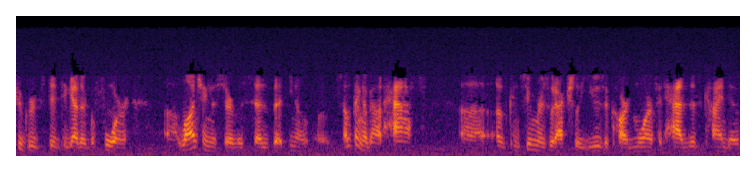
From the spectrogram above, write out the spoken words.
two groups did together before uh, launching the service says that you know something about half uh, of consumers would actually use a card more if it had this kind of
